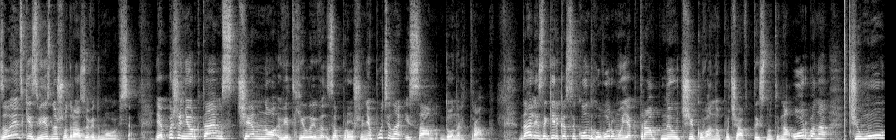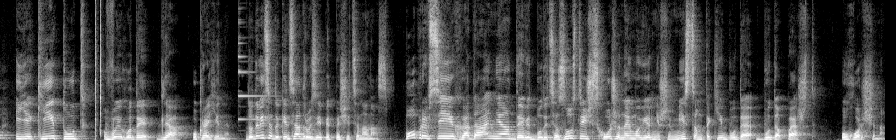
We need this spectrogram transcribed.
Зеленський, звісно ж, одразу відмовився. Як пише Нью-Йорк Таймс, чемно відхилив запрошення Путіна і сам Дональд Трамп. Далі за кілька секунд говоримо, як Трамп неочікувано почав тиснути на Орбана, чому і які тут вигоди для України. Додивіться до кінця, друзі, і підпишіться на нас. Попри всі гадання, де відбудеться зустріч, схоже, наймовірнішим місцем таки буде Будапешт, Угорщина.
